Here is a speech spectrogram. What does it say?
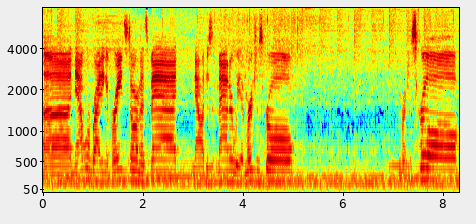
Uh, now we're riding a brainstorm. That's bad. Now it doesn't matter. We have Merchant Scroll. Merchant Scroll.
